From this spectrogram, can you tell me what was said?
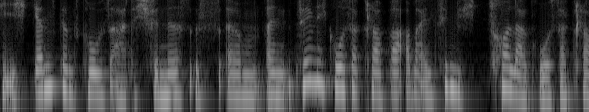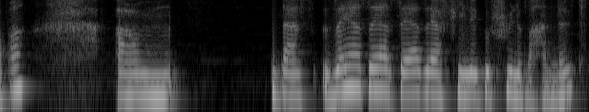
die ich ganz, ganz großartig finde. Es ist ähm, ein ziemlich großer Klopper, aber ein ziemlich toller großer Klopper, ähm, das sehr, sehr, sehr, sehr viele Gefühle behandelt.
